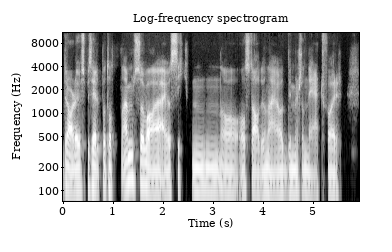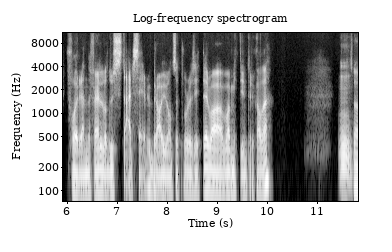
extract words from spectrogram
drar du spesielt på Tottenham, så var, er jo sikten og, og stadion er jo dimensjonert for, for NFL, og du, der ser du bra uansett hvor du sitter, var, var mitt inntrykk av det. Mm. Så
